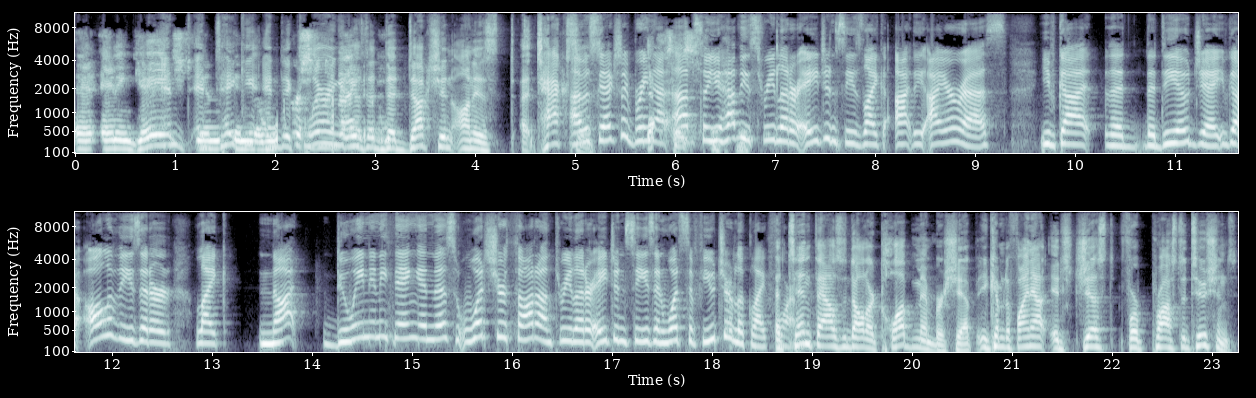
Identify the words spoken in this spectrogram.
and, and and, engaged and in, taking in the and declaring it as a deduction on his uh, taxes. I was going to actually bring that up. So you have these three letter agencies like uh, the IRS, you've got the the DOJ, you've got all of these that are like not doing anything in this. What's your thought on three letter agencies and what's the future look like for a 'em? ten thousand dollar club membership. You come to find out it's just for prostitutions.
